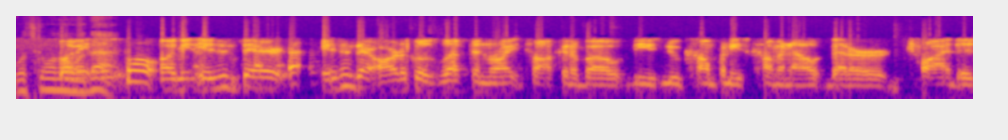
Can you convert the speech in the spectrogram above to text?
What's going on I with mean, that? Well- I mean, isn't there isn't there articles left and right talking about these new companies coming out that are trying to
